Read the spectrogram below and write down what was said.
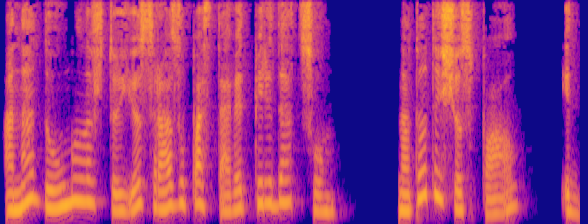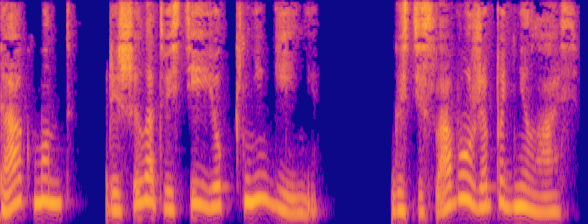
Она думала, что ее сразу поставят перед отцом, но тот еще спал, и Дагмунд решил отвезти ее к княгине. Гостислава уже поднялась.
